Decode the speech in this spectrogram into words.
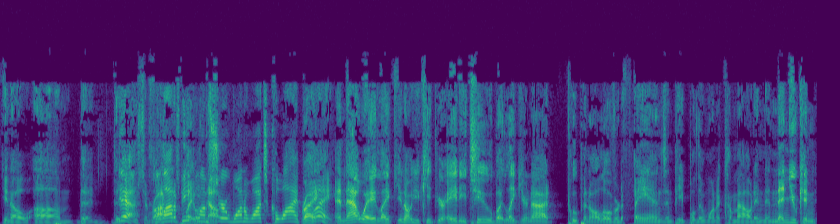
you know, um, the the yeah, a lot of people, I'm sure, want to watch Kawhi play. Right. And that way, like, you know, you keep your 82, but like you're not pooping all over the fans and people that want to come out. And, and then you can,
